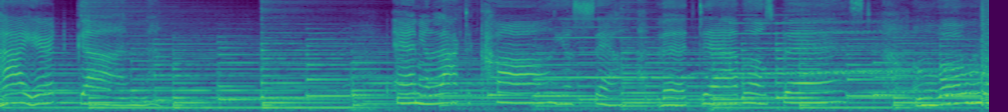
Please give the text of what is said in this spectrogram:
hired gun. And you like to call yourself the devil's best. Whoa,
